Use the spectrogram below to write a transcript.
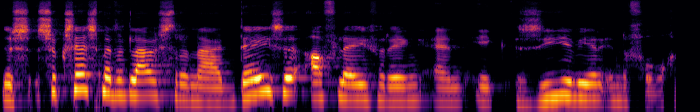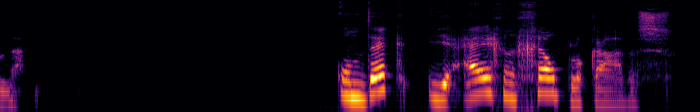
Dus succes met het luisteren naar deze aflevering en ik zie je weer in de volgende. Ontdek je eigen geldblokkades.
